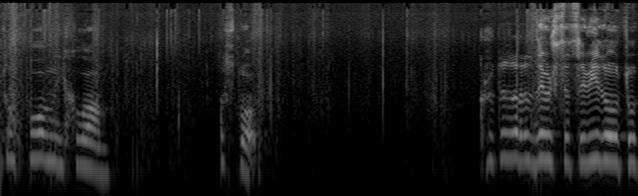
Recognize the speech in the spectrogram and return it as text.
тут повний хлам. А стоп. Якщо ти зараз дивишся це відео, то,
